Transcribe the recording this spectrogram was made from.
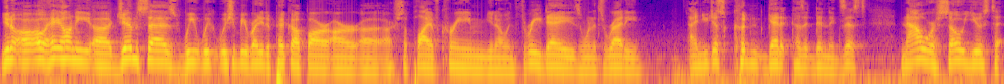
you know, oh, hey, honey, uh, Jim says we, we, we should be ready to pick up our, our, uh, our supply of cream, you know, in three days when it's ready. And you just couldn't get it because it didn't exist. Now we're so used to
